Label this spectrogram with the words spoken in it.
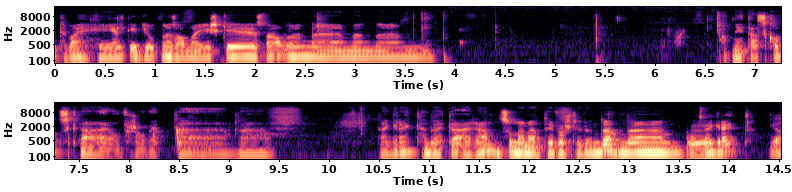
ikke var helt idiot når jeg sa den var irsk i stad, men, eh, men eh, At den ikke er skotsk, det er jo for så vidt det, det er greit. Det er ikke R-en, som jeg mente i første runde. Det, det er greit. Ja.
